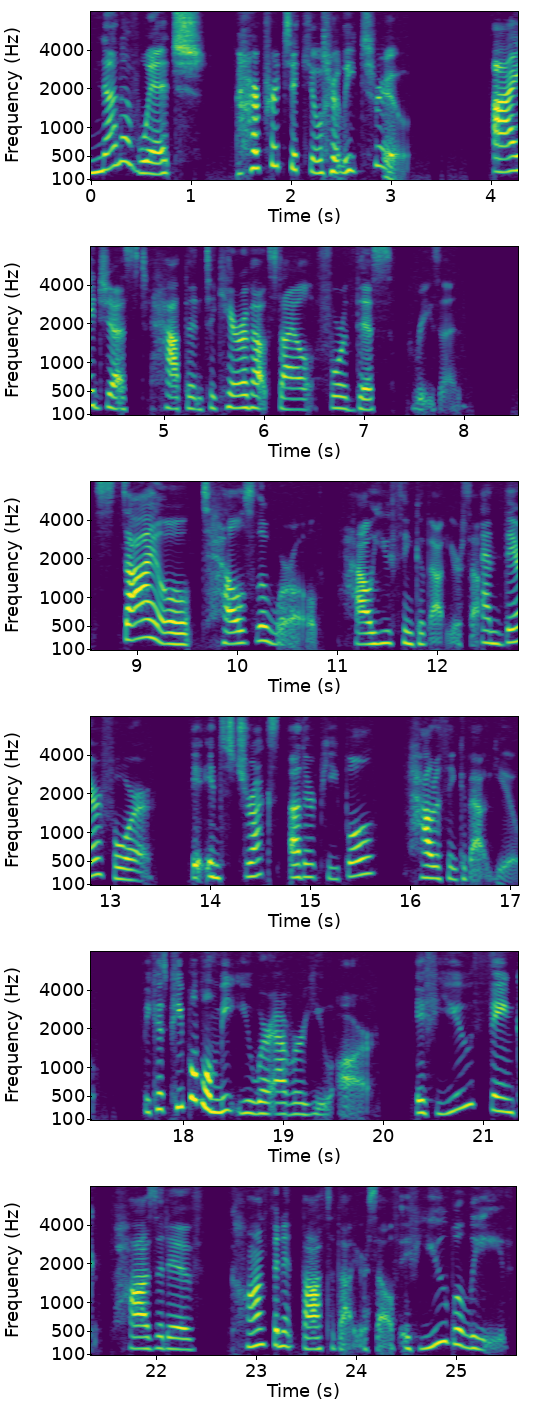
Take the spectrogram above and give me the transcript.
none of which are particularly true. I just happen to care about style for this reason. Style tells the world how you think about yourself, and therefore it instructs other people how to think about you because people will meet you wherever you are. If you think positive, confident thoughts about yourself, if you believe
